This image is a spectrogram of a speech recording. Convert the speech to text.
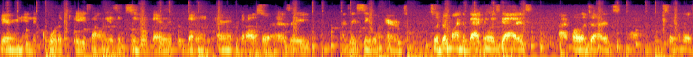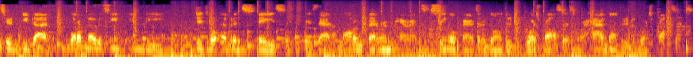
varying in the court of case, not only as a single veteran parent, but also as a as a single parent. So don't mind the back noise, guys. I apologize. Um, so let's hear the deep dive. What I'm noticing in the digital evidence space is that a lot of veteran parents, single parents that are going through the divorce process or have gone through the divorce process,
